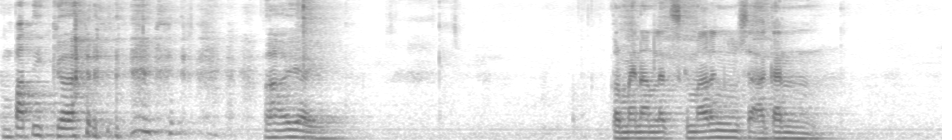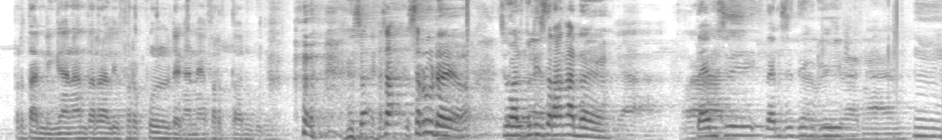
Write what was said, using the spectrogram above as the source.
empat tiga bahaya ya Permainan Leeds kemarin seakan pertandingan antara Liverpool dengan Everton, Bung. Seru dah ya jual beli serangan dah ya Ya, tensi tensi tinggi serangan. Hmm.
